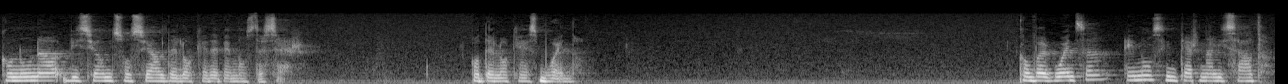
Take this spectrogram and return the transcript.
con una visión social de lo que debemos de ser o de lo que es bueno. Con vergüenza hemos internalizado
